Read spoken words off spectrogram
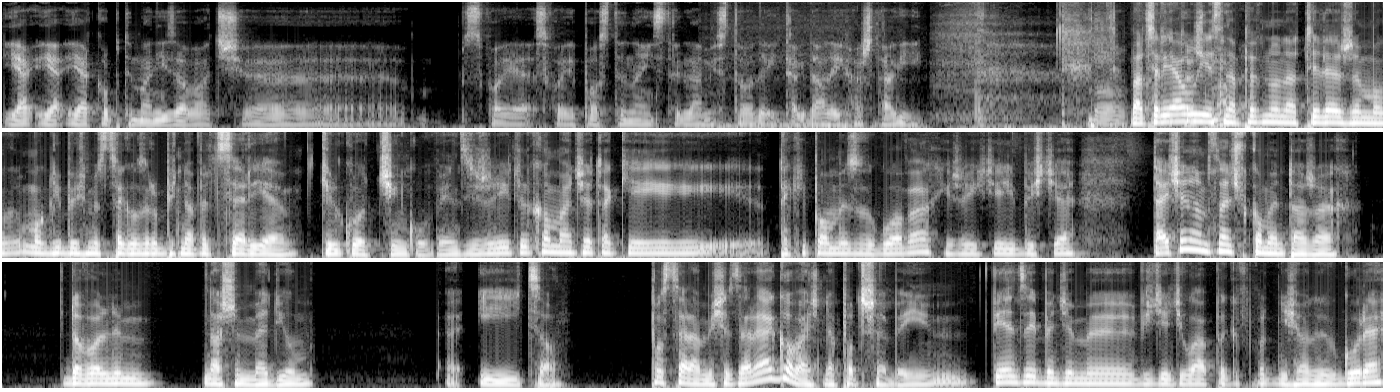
jak, jak optymalizować swoje, swoje posty na Instagramie, story i tak dalej, hasztagi. Materiału jest mamy. na pewno na tyle, że mo moglibyśmy z tego zrobić nawet serię kilku odcinków, więc jeżeli tylko macie taki, taki pomysł w głowach, jeżeli chcielibyście, dajcie nam znać w komentarzach w dowolnym naszym medium e, i co? Postaramy się zareagować na potrzeby. Im więcej będziemy widzieć łapek podniesionych w górę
